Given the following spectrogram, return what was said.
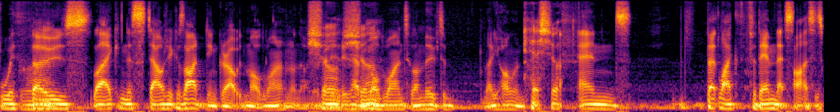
with those like nostalgia. Because I didn't grow up with mulled wine. I don't know. Sure, I didn't have mulled wine until I moved to bloody Holland Yeah, sure. and but like for them that's oh, this is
